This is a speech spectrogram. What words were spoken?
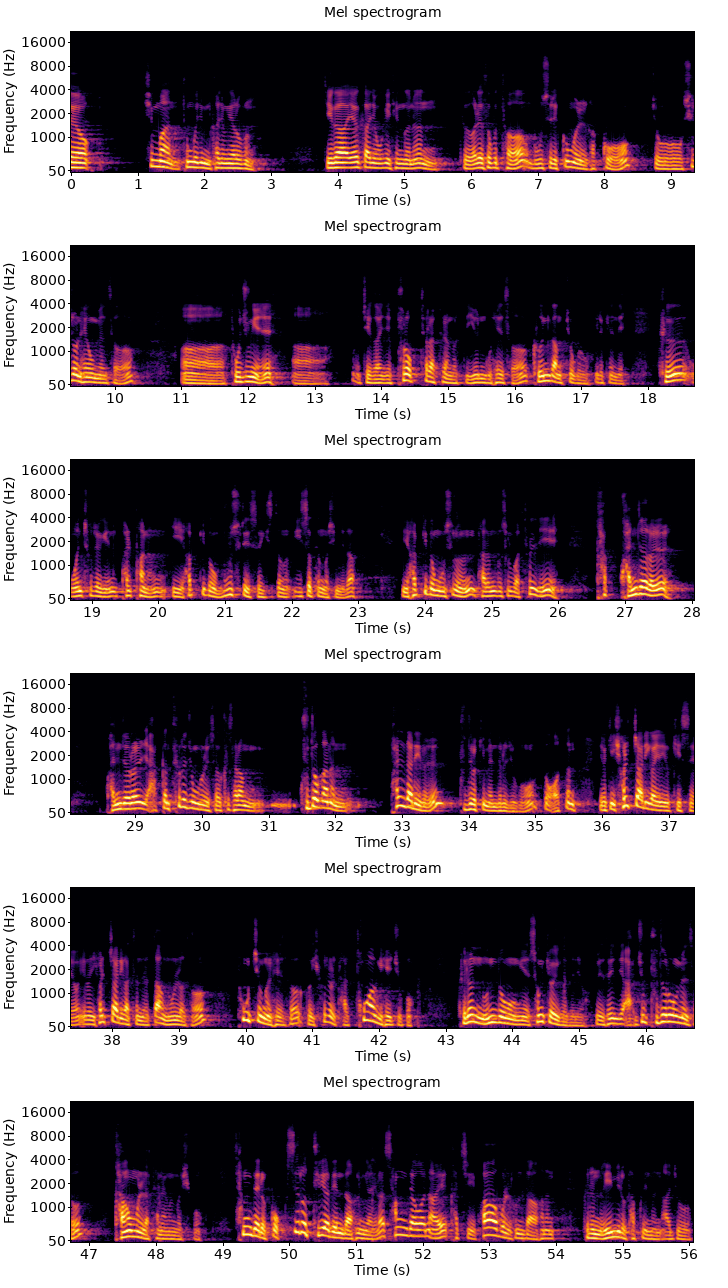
안녕하세요. 10만 동부집 가족 여러분. 제가 여기까지 오게 된 거는 그 어려서부터 무술의 꿈을 갖고 쭉 수련해 오면서 어, 도중에 어, 제가 이제 프롭 테라피라는 것도 연구해서 건강 쪽으로 이렇게 했는데 그 원초적인 발판은 이 합기도 무술에서 있었던, 있었던 것입니다. 이 합기도 무술은 다른 무술과 틀리 각 관절을 관절을 약간 틀어줌으로 해서 그 사람 굳어가는 팔다리를 부드럽게 만들어주고 또 어떤 이렇게 혈자리가 이렇게 있어요. 이런 혈자리 같은 데를 딱 눌러서 통증을 해서 그 혈을 다 통하게 해주고 그런 운동의 성격이거든요. 그래서 이제 아주 부드러우면서 강함을 나타내는 것이고 상대를 꼭 쓰러뜨려야 된다 하는 게 아니라 상대와 나의 같이 화합을 한다 하는 그런 의미를 갖고 있는 아주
